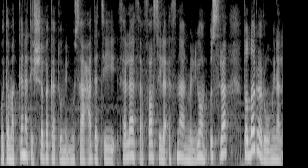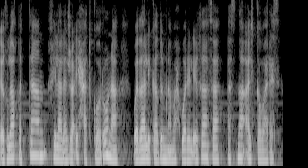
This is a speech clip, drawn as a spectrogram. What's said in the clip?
وتمكنت الشبكة من مساعدة 3.2 مليون أسرة تضرروا من الإغلاق التام خلال جائحة كورونا وذلك ضمن محور الإغاثة أثناء الكوارث.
